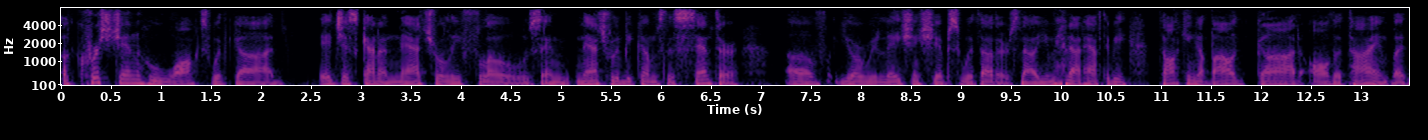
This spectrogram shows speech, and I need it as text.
a Christian who walks with God, it just kind of naturally flows and naturally becomes the center of your relationships with others. Now, you may not have to be talking about God all the time, but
